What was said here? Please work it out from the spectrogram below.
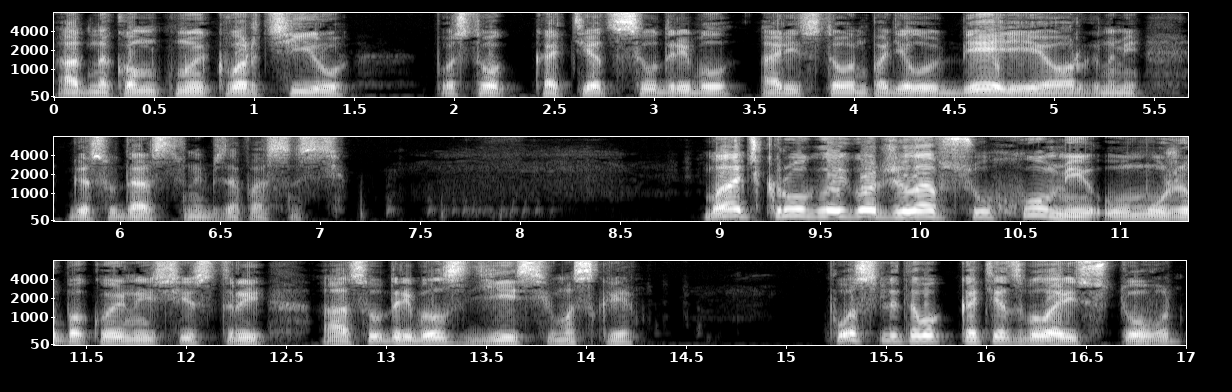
однокомнатную квартиру, после того, как отец сударя был арестован по делу Берии органами государственной безопасности. Мать круглый год жила в Сухуми у мужа покойной сестры, а сударь был здесь, в Москве. После того, как отец был арестован,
